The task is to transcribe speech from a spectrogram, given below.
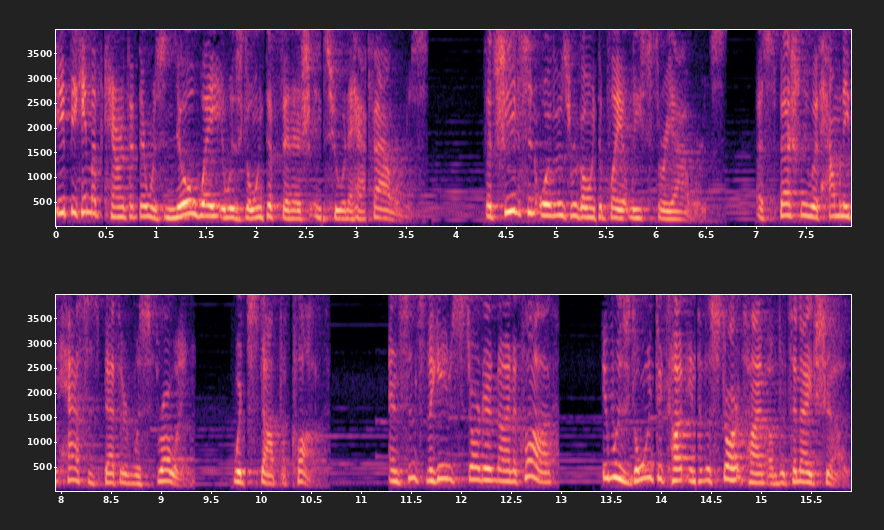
it became apparent that there was no way it was going to finish in two and a half hours. The Chiefs and Oilers were going to play at least three hours, especially with how many passes Beathard was throwing, which stopped the clock. And since the game started at 9 o'clock, it was going to cut into the start time of The Tonight Show,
